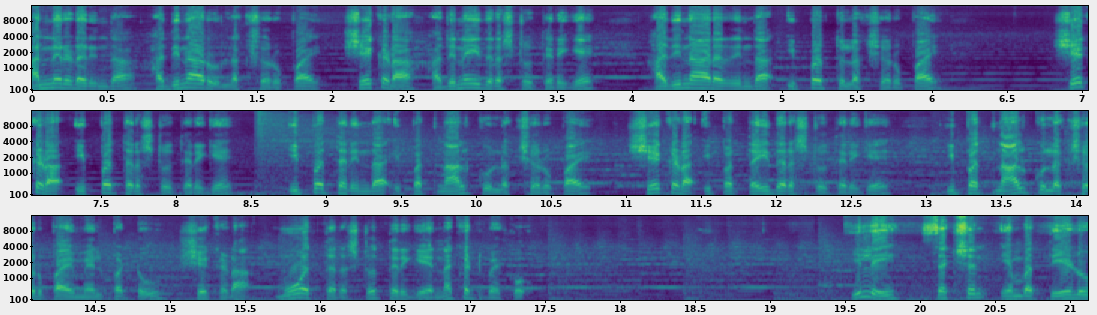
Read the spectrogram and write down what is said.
ಹನ್ನೆರಡರಿಂದ ಹದಿನಾರು ಲಕ್ಷ ರೂಪಾಯಿ, ಶೇಕಡ ಹದಿನೈದರಷ್ಟು ತೆರಿಗೆ. ಹದಿನಾರರಿಂದ ಇಪ್ಪತ್ತು ಲಕ್ಷ ರೂಪಾಯಿ ಶೇಕಡ ಇಪ್ಪತ್ತರಷ್ಟು ತೆರಿಗೆ, ಇಪ್ಪತ್ತರಿಂದ ಇಪ್ಪತ್ನಾಲ್ಕು ಲಕ್ಷ ರೂಪಾಯಿ, ಶೇಕಡ ಇಪ್ಪತ್ತೈದರಷ್ಟು ತೆರಿಗೆ, ಇಪ್ಪತ್ನಾಲ್ಕು ಲಕ್ಷ ರೂಪಾಯಿ ಮೇಲ್ಪಟ್ಟು ಶೇಕಡ ಮೂವತ್ತರಷ್ಟು ತೆರಿಗೆಯನ್ನು ಕಟ್ಟಬೇಕು. ಇಲ್ಲಿ ಸೆಕ್ಷನ್ ಎಂಬತ್ತೇಳು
